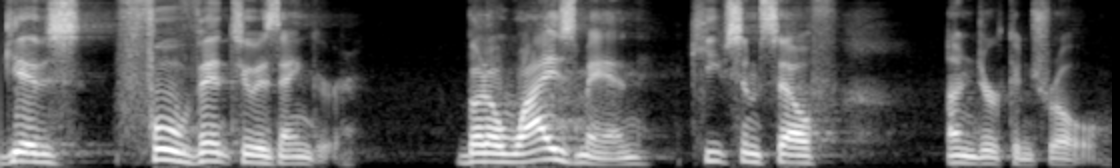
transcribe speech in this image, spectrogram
gives full vent to his anger, but a wise man keeps himself under control.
